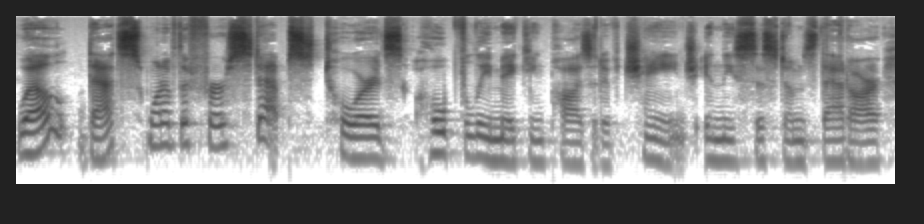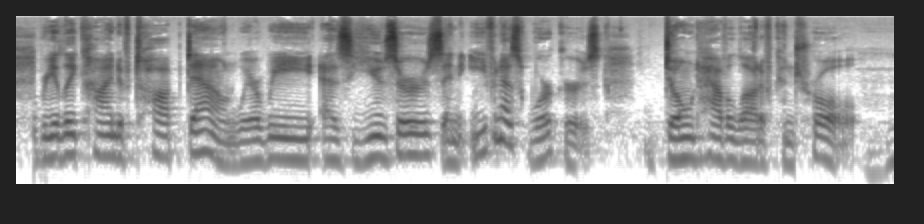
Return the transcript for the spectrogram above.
well, that's one of the first steps towards hopefully making positive change in these systems that are really kind of top down, where we as users and even as workers don't have a lot of control. Mm-hmm.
